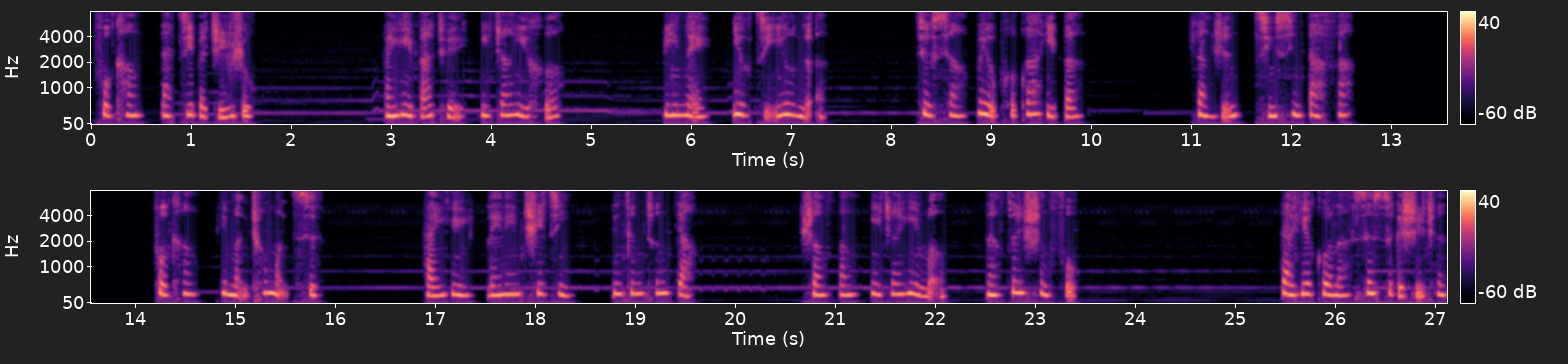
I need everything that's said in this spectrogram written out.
富康大鸡巴直入，韩愈把腿一张一合，逼内又紧又暖。就像没有破瓜一般，让人情性大发。富康便猛冲猛刺，韩愈连连吃尽，根根吞掉。双方一战一猛，难分胜负。大约过了三四个时辰，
